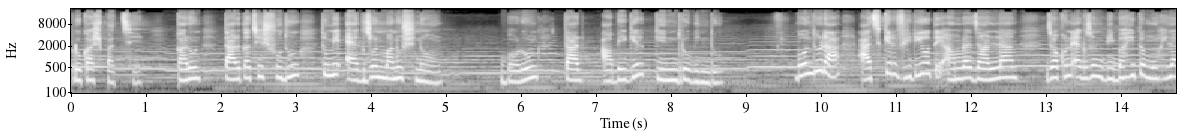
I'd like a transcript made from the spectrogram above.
প্রকাশ পাচ্ছে। কারণ তার কাছে শুধু তুমি একজন মানুষ নও, বরং তার আবেগের কেন্দ্রবিন্দু। বন্ধুরা, আজকের ভিডিওতে আমরা জানলাম, যখন একজন বিবাহিত মহিলা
